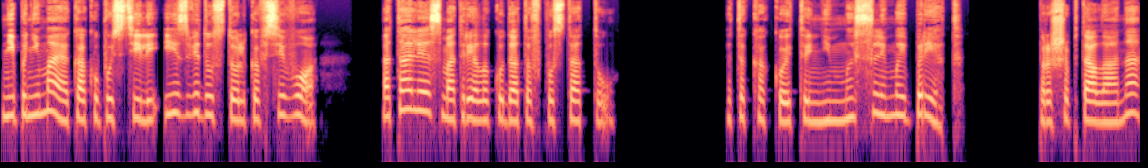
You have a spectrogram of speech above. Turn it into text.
не понимая, как упустили из виду столько всего. Аталия смотрела куда-то в пустоту. «Это какой-то немыслимый бред», — прошептала она,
